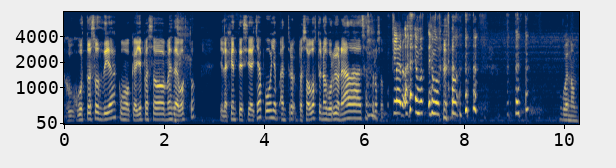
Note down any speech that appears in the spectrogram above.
Ju- Justo esos días, como que había empezado el mes de agosto, y la gente decía, ya, pues ya entró- empezó agosto y no ocurrió nada desastroso. Claro, hemos, hemos Bueno,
